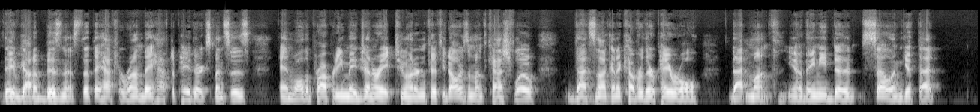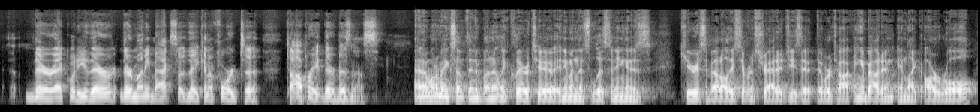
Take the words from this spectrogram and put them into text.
they've got a business that they have to run, they have to pay their expenses. And while the property may generate $250 a month cash flow, that's not going to cover their payroll that month. You know, they need to sell and get that their equity, their their money back so they can afford to to operate their business. And I want to make something abundantly clear to anyone that's listening and is curious about all these different strategies that, that we're talking about and, and like our role,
